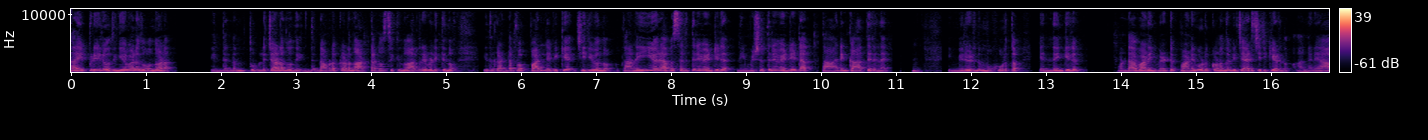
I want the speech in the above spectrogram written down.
കൈപ്പിടിയിൽ ഒതുങ്ങിയ പോലെ തോന്നുവാണ്. ഇന്ദ്രനൊന്ന് തുള്ളിച്ചാടാൻ തോന്നി. ഇന്ദ്രൻ അവിടെ കിടന്ന് അട്ടഹസിക്കുന്നു അലറി വിളിക്കുന്നു. ഇത് കണ്ടപ്പോൾ പല്ലവിക്ക് ചിരി വന്നു. കാരണം ഈ ഒരു അവസരത്തിന് വേണ്ടിയിട്ട് നിമിഷത്തിന് വേണ്ടിയിട്ടാണ് താനും കാത്തിരുന്നേ. ഉം. ഇങ്ങനൊരു മുഹൂർത്തം എന്തെങ്കിലും ഉണ്ടാവുകയാണെങ്കിൽ ഇവനിട്ട് പണി കൊടുക്കണമെന്ന് വിചാരിച്ചിരിക്കുകയായിരുന്നു അങ്ങനെ ആ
